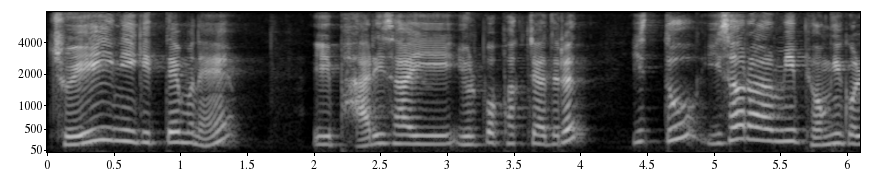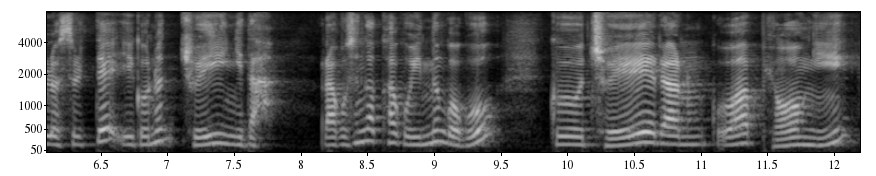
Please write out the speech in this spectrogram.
죄인이기 때문에 이 바리사이 율법학자들은 또 이 사람이 병이 걸렸을 때 이거는 죄인이다 라고 생각하고 있는 거고 그 죄라는 거와 병이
